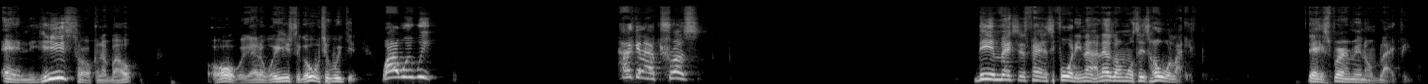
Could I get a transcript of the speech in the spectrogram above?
And he's talking about, oh, we got a ways to go till we can. Why would we? How can I trust DMX is past 49? That's almost his whole life. They experiment on black people.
